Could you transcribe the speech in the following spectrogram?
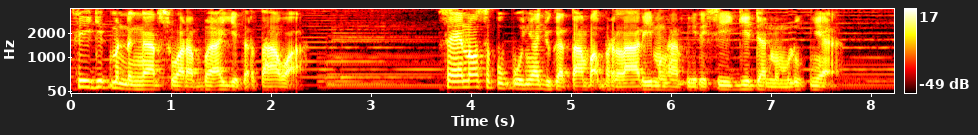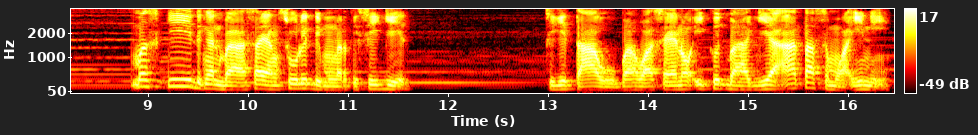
Sigit mendengar suara bayi tertawa. Seno sepupunya juga tampak berlari menghampiri Sigit dan memeluknya. Meski dengan bahasa yang sulit dimengerti Sigit, Sigit tahu bahwa Seno ikut bahagia atas semua ini,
